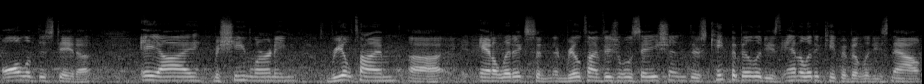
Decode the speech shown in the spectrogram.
all of this data, AI, machine learning, real-time uh, analytics and, and real-time visualization. There's capabilities, analytic capabilities now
